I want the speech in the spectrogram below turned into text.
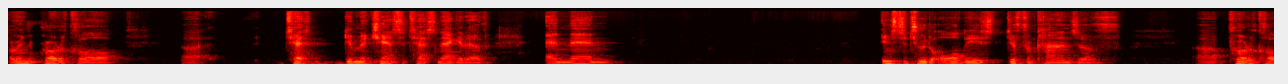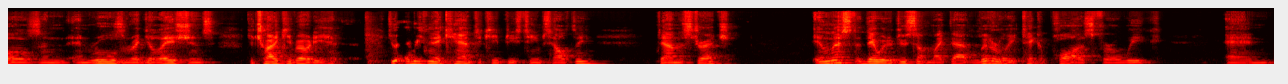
are in the protocol uh, test, give them a chance to test negative, and then institute all these different kinds of uh, protocols and, and rules and regulations to try to keep everybody do everything they can to keep these teams healthy down the stretch. Unless they were to do something like that, literally take a pause for a week and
